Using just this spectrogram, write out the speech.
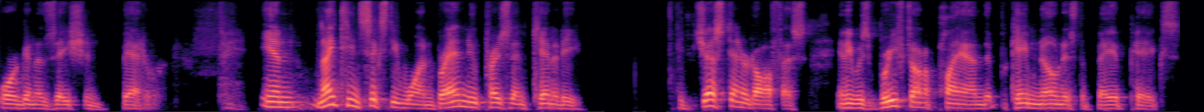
organization better. In 1961, brand new President Kennedy had just entered office and he was briefed on a plan that became known as the Bay of Pigs.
